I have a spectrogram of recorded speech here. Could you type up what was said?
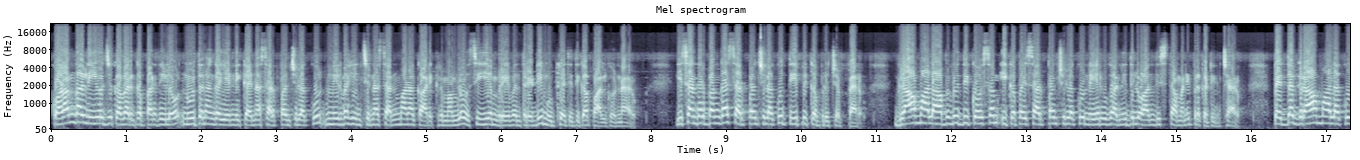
కొడంగల్ నియోజకవర్గ పరిధిలో నూతనంగా ఎన్నికైన సర్పంచులకు నిర్వహించిన సన్మాన కార్యక్రమంలో సీఎం రేవంత్ రెడ్డి ముఖ్య అతిథిగా పాల్గొన్నారు. ఈ సందర్భంగా సర్పంచులకు తీపి కబురు చెప్పారు. గ్రామాల అభివృద్ధి కోసం ఇకపై సర్పంచులకు నేరుగా నిధులు అందిస్తామని ప్రకటించారు. పెద్ద గ్రామాలకు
